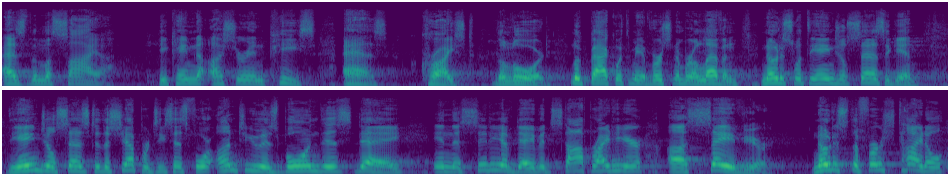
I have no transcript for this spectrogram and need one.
as the Messiah. He came to usher in peace as Christ the Lord. Look back with me at verse number 11. Notice what the angel says again. The angel says to the shepherds, He says, For unto you is born this day in the city of David, stop right here, a Savior Notice the first title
